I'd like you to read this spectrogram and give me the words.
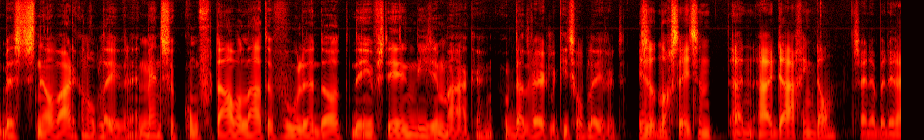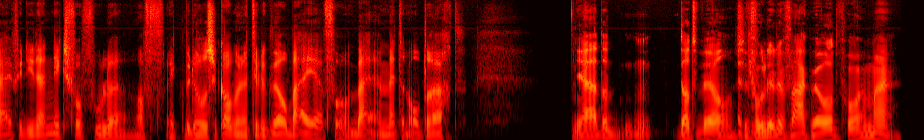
best snel waarde kan opleveren. En mensen comfortabel laten voelen dat de investering die ze maken ook daadwerkelijk iets oplevert. Is dat nog steeds een, een uitdaging dan? Zijn er bedrijven die daar niks voor voelen? Of ik bedoel, ze komen natuurlijk wel bij je voor, bij, met een opdracht. Ja, dat, dat wel. Ze voelen er vaak wel wat voor, maar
